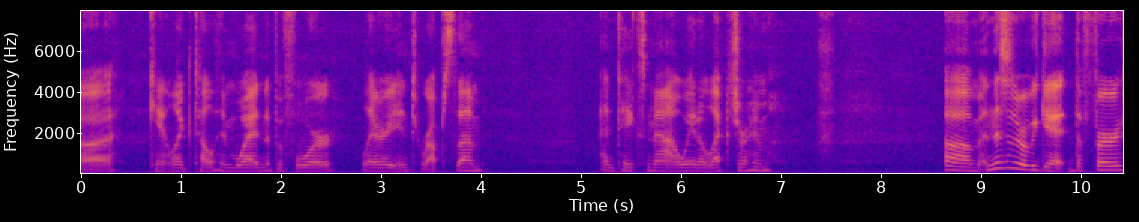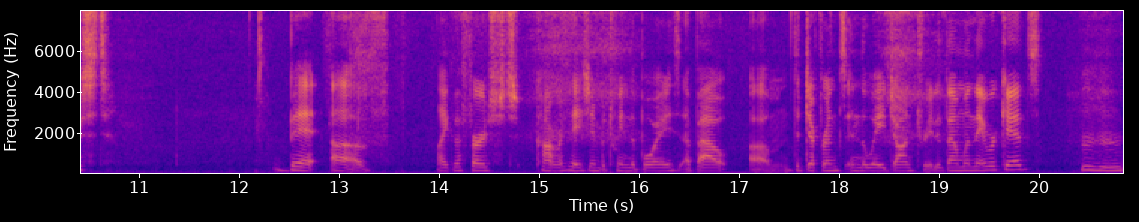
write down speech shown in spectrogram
uh, can't like tell him when before Larry interrupts them and takes Matt away to lecture him. Um, and this is where we get the first bit of like the first conversation between the boys about um, the difference in the way John treated them when they were kids. Mm-hmm.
